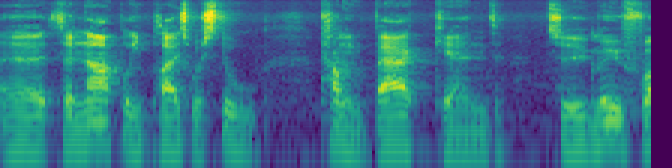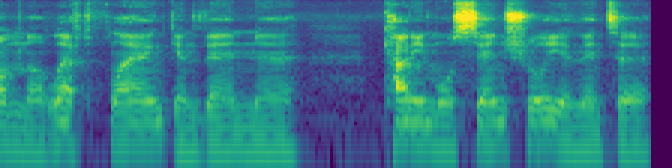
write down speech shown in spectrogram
uh, the Napoli players were still coming back and to move from the left flank and then uh, cut in more centrally and then to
